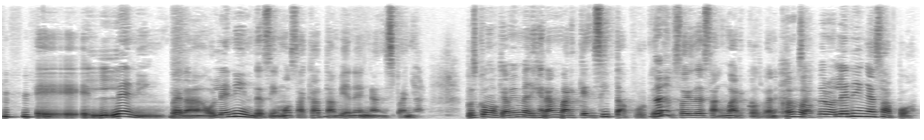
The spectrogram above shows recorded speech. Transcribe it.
eh, Lenin, ¿verdad? O Lenin decimos acá también en español. Pues como que a mí me dijeran Marquencita, porque soy de San Marcos, ¿verdad? O sea, pero Lenin es apodo.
